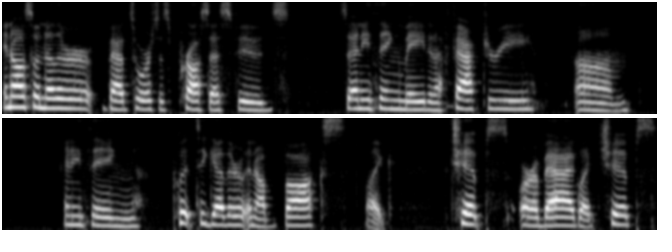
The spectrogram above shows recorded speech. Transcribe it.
and also another bad source is processed foods. So anything made in a factory, um, anything put together in a box like chips or a bag like chips,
